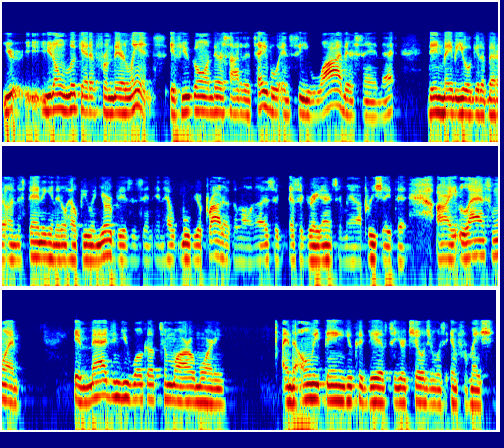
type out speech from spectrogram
you you don't look at it from their lens. If you go on their side of the table and see why they're saying that, then maybe you'll get a better understanding and it'll help you in your business and, and help move your product along. Uh, that's a that's a great answer, man. I appreciate that. All right, last one. Imagine you woke up tomorrow morning and the only thing you could give to your children was information.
